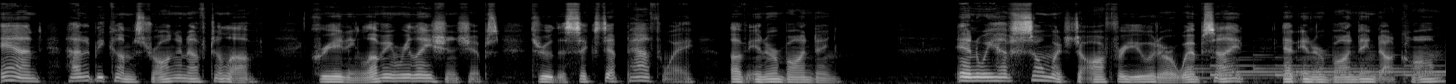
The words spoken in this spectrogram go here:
and How to Become Strong Enough to Love, creating loving relationships through the six step pathway of inner bonding. And we have so much to offer you at our website at innerbonding.com.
